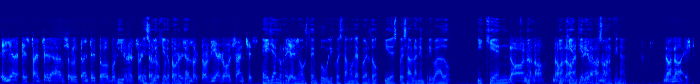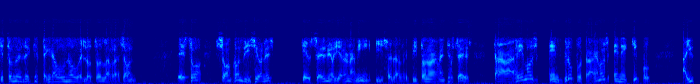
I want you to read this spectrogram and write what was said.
ella está enterada absolutamente de todo porque nuestro interlocutor es el doctor Diego Sánchez. Ella lo regañó a usted en público, estamos de acuerdo, y después hablan en privado. ¿Y quién, no, no, no, no, ¿y quién tiene la razón al final? No, no, es que esto no es de que tenga uno o el otro la razón. Esto son condiciones que ustedes me oyeron a mí y se las repito nuevamente a ustedes. Trabajemos en grupo, trabajemos en equipo hay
